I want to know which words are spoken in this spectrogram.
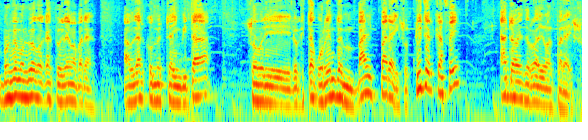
volvemos luego acá al programa para hablar con nuestra invitada sobre lo que está ocurriendo en Valparaíso. Twitter Café a través de Radio Valparaíso.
